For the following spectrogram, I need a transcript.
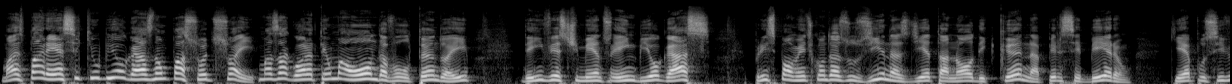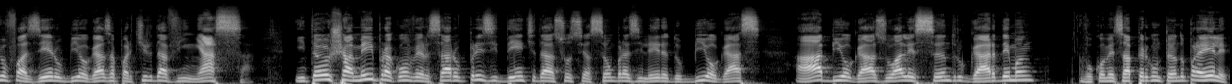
Mas parece que o biogás não passou disso aí. Mas agora tem uma onda voltando aí de investimentos em biogás, principalmente quando as usinas de etanol de cana perceberam que é possível fazer o biogás a partir da vinhaça. Então eu chamei para conversar o presidente da Associação Brasileira do Biogás, a Abiogás, o Alessandro Gardeman. Vou começar perguntando para ele.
